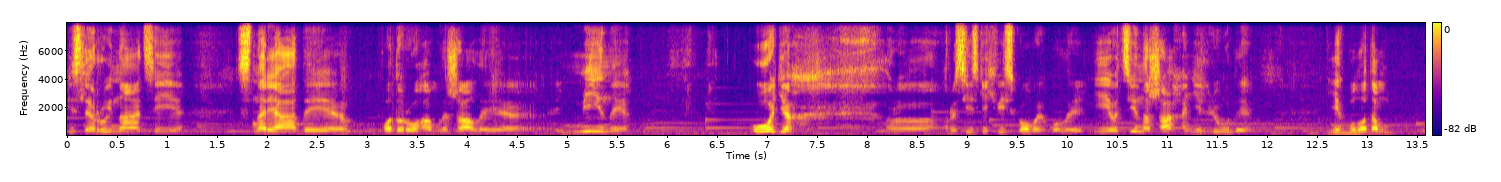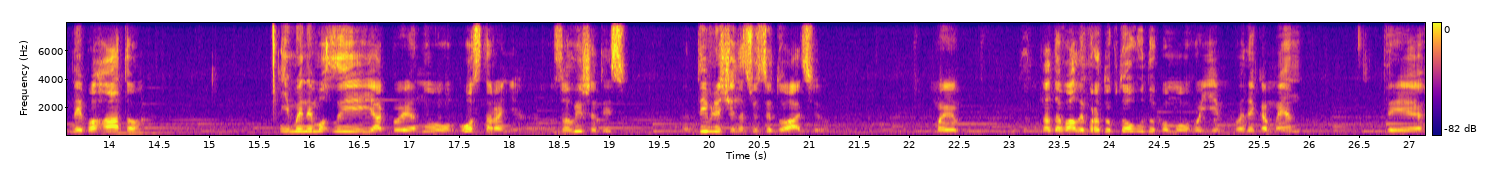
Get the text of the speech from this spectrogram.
після руйнації, снаряди, по дорогам лежали е, міни, одяг е, російських військових були. І оці нажахані люди, їх було там небагато, і ми не могли якби ну, осторонь залишитись, дивлячи на цю ситуацію. Ми надавали продуктову допомогу їм, медикаменти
